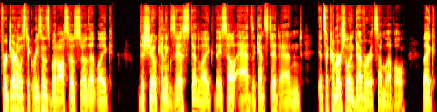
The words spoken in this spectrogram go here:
for journalistic reasons, but also so that like the show can exist and like they sell ads against it and it's a commercial endeavor at some level. Like,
